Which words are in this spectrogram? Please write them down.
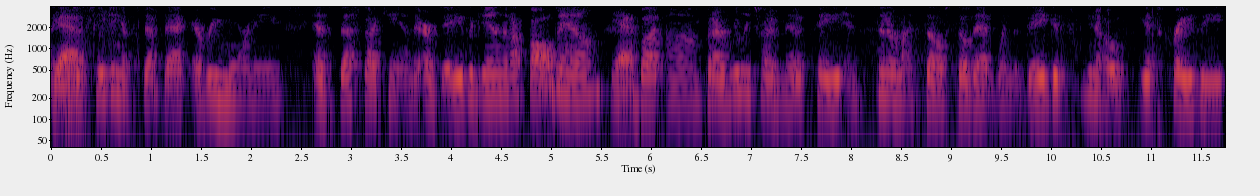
and just taking a step back every morning as best I can. There are days again that I fall down, Yes. but um, but I really try to meditate and center myself so that when the day gets you know gets crazy,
